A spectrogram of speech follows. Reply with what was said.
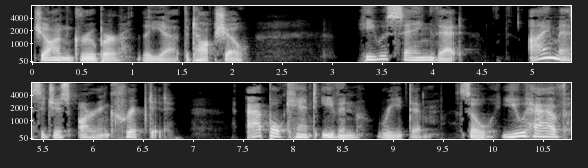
John Gruber, the uh, the talk show, he was saying that iMessages are encrypted. Apple can't even read them. So you have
